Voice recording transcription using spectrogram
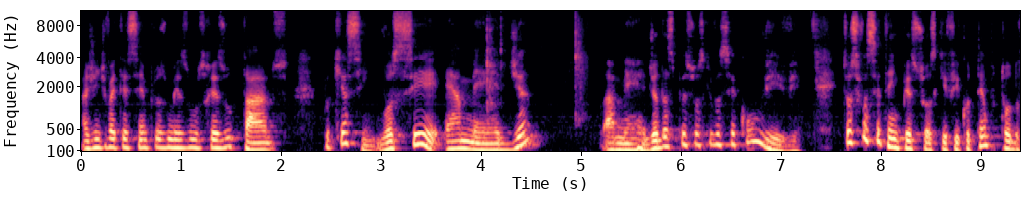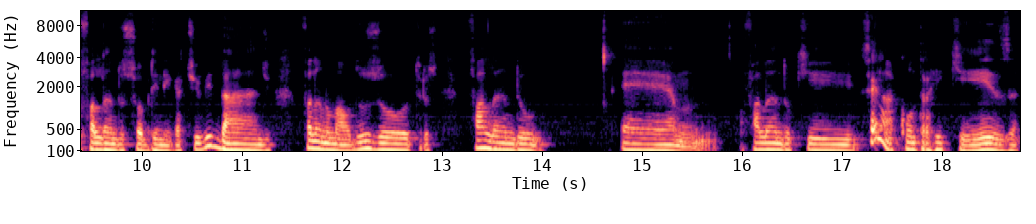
a gente vai ter sempre os mesmos resultados. Porque assim, você é a média a média das pessoas que você convive. Então, se você tem pessoas que ficam o tempo todo falando sobre negatividade, falando mal dos outros, falando é, falando que, sei lá, contra a riqueza,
